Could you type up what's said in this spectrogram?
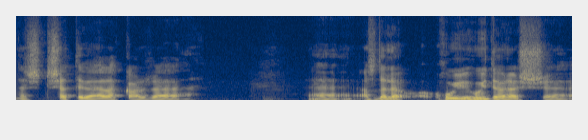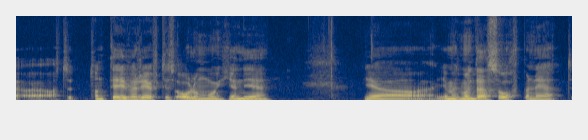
tässä chatte vi här alltså det hui hui delas att ton tv reftes olomuhjani ja ja men mun tässä openlei att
